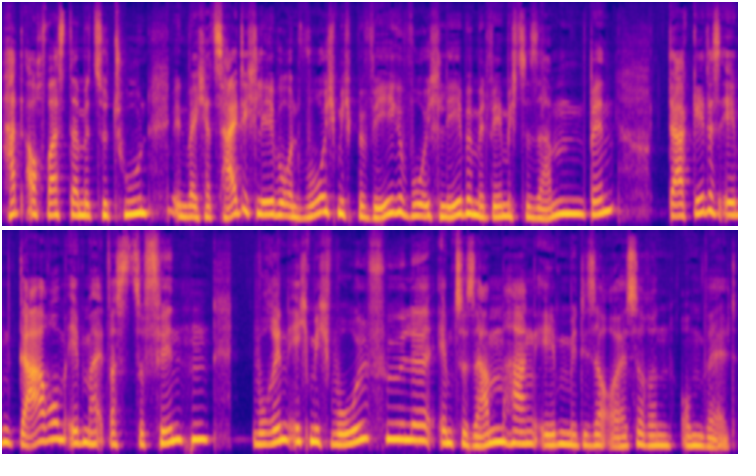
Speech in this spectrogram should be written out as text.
hat auch was damit zu tun, in welcher Zeit ich lebe und wo ich mich bewege, wo ich lebe, mit wem ich zusammen bin. Da geht es eben darum, eben etwas zu finden, worin ich mich wohlfühle im Zusammenhang eben mit dieser äußeren Umwelt.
